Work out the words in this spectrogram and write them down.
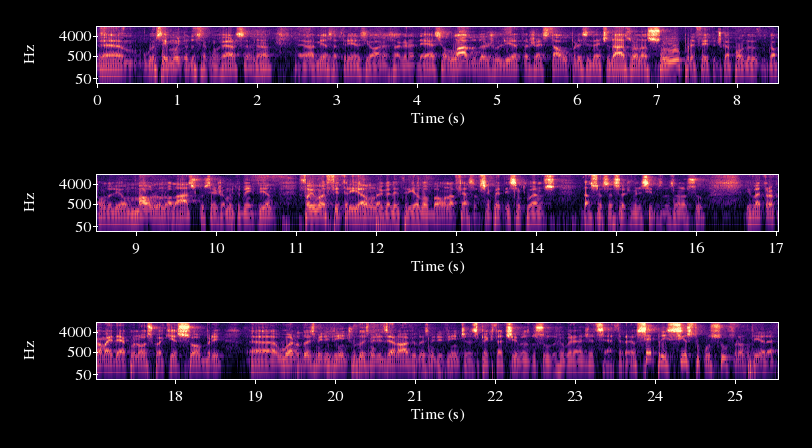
eh, gostei muito dessa conversa, né? Eh, A mesa 13 horas agradece. Ao lado da Julieta já está o presidente da Zona Sul, prefeito de Capão do, do Capão do Leão, Mauro Nolasco, seja muito bem-vindo. Foi o anfitrião na Galeteria Lobão, na festa dos 55 anos da Associação de Municípios da Zona Sul. E vai trocar uma ideia conosco aqui sobre eh, o ano 2020, o 2019 e o 2020, as expectativas do sul do Rio Grande, etc. Eu sempre insisto com o Sul Fronteira.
